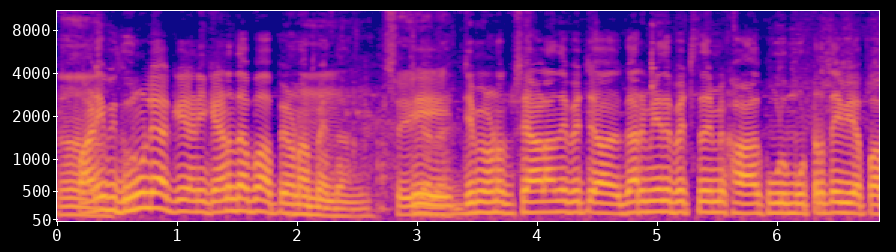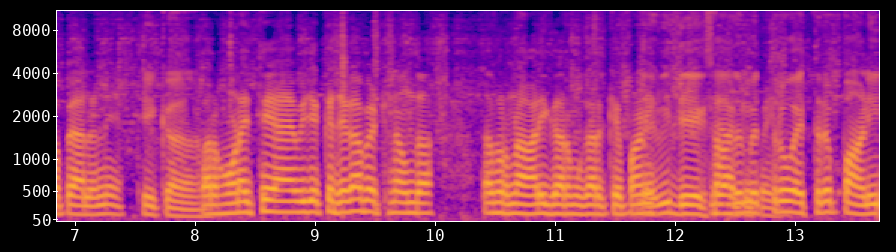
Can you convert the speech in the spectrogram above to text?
ਪਾਣੀ ਵੀ ਦੂਰੋਂ ਲਿਆ ਕੇ ਆਣੀ ਕਹਿਣ ਦਾ ਭਾਵ ਪਿਆਉਣਾ ਪੈਂਦਾ। ਸਹੀ ਤੇ ਜਿਵੇਂ ਹੁਣ ਸਿਆਲਾਂ ਦੇ ਵਿੱਚ ਗਰਮੀਆਂ ਦੇ ਵਿੱਚ ਤਾਂ ਜਿਵੇਂ ਖਾਲ ਖੂਲ ਮੋਟਰ ਤੇ ਵੀ ਆਪਾਂ ਪਿਆ ਲੈਨੇ ਆ ਠੀਕ ਆ। ਪਰ ਹੁਣ ਇੱਥੇ ਐ ਵੀ ਜੇ ਇੱਕ ਜਗ੍ਹਾ ਬੈਠਣਾ ਹੁੰਦਾ ਤਾਂ ਫਿਰ ਨਾਲ ਹੀ ਗਰਮ ਕਰਕੇ ਪਾਣੀ ਇਹ ਵੀ ਦੇਖ ਸਕਦੇ ਹੋ ਮਿੱਤਰੋ ਇੱਧਰ ਪਾਣੀ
